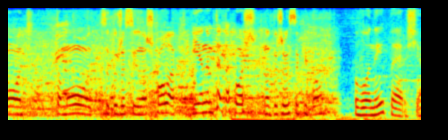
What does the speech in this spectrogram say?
От, тому це дуже сильна школа. І НМТ також на дуже високий бал. Вони перші.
